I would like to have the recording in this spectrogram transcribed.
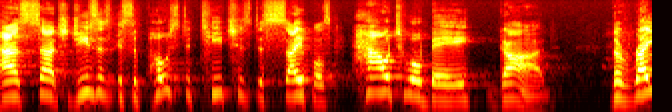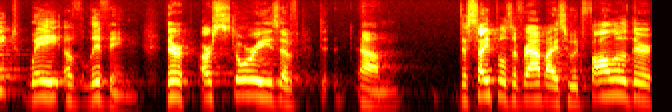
as such, Jesus is supposed to teach his disciples how to obey God, the right way of living. There are stories of um, disciples of rabbis who would follow their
